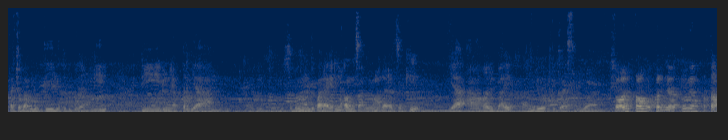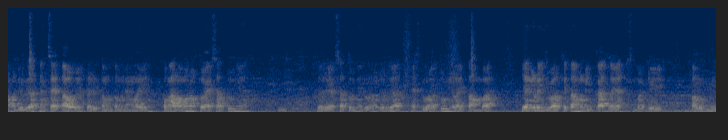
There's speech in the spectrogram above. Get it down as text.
kita coba geluti gitu di bidang di di dunia pekerjaan sebelum nanti pada akhirnya kalau misalnya memang ada rezeki ya alangkah lebih baik lanjut gitu S2 soalnya kalau bekerja tuh yang pertama dilihat yang saya tahu ya dari teman-teman yang lain pengalaman waktu S1 nya dari S1 nya dulu yang dilihat S2 tuh nilai tambah ya nilai jual kita meningkat lah ya sebagai alumni.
